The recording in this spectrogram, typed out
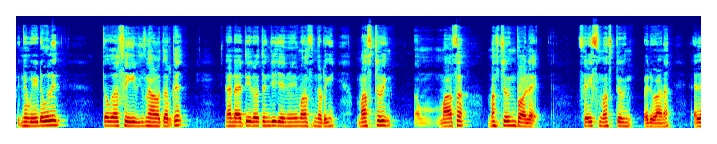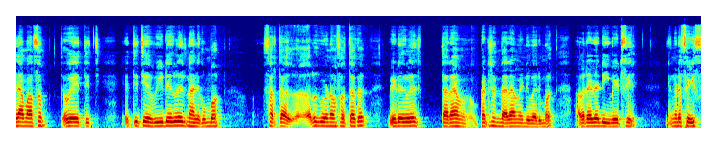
പിന്നെ വീടുകളിൽ തുക സ്വീകരിക്കുന്ന ആൾക്കാർക്ക് രണ്ടായിരത്തി ഇരുപത്തഞ്ച് ജനുവരി മാസം തുടങ്ങി. മാസ്റ്ററിംഗ് മാസ മസ്റ്ററിങ് പോലെ ഫേസ് മാസ്റ്ററിംഗ് വരുവാണ്. എല്ലാ മാസം തുക എത്തിച്ച് എത്തിച്ച് വീടുകളിൽ നൽകുമ്പോൾ സർക്കാർ ഗുണഭോക്താക്കൾ വീടുകളിൽ തരാൻ പെൻഷൻ തരാൻ വേണ്ടി വരുമ്പോൾ അവരുടെ ഡിവൈഡ്സിൽ നിങ്ങളുടെ ഫേസ്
